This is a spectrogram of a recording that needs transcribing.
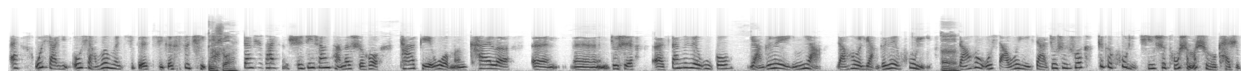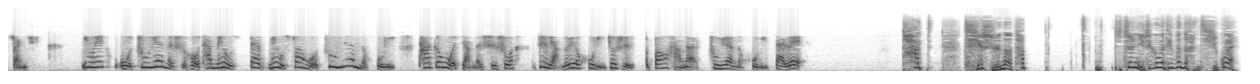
哎，我想我想问问几个几个事情。你说。但是他十级伤残的时候，他给我们开了嗯嗯，就是呃三个月误工，两个月营养，然后两个月护理。嗯。然后我想问一下，就是说这个护理期是从什么时候开始算起？因为我住院的时候，他没有在没有算我住院的护理，他跟我讲的是说这两个月护理就是包含了住院的护理在内。他其实呢，他就是你这个问题问的很奇怪。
